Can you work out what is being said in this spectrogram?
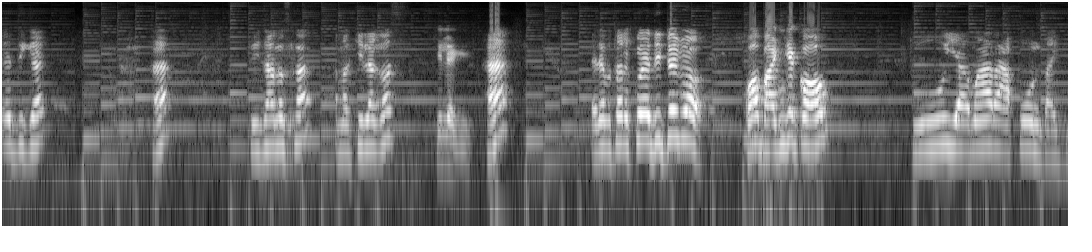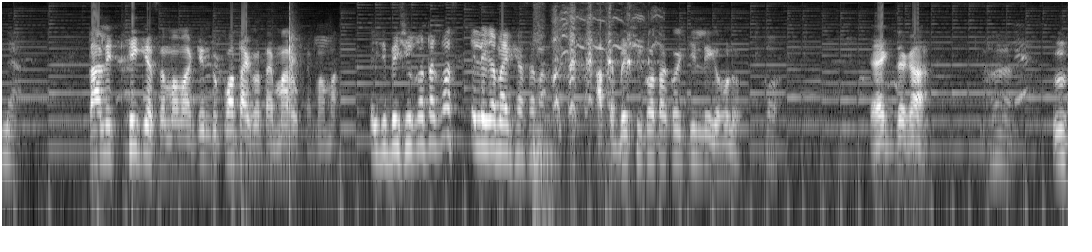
এদিকে হ্যাঁ? তুই জানোস না আমার কি লাগস? কি লাগি? হ্যাঁ? এটা তোরে কয়ে দিতেইব ক ভাইকে ক তুই আমার আপন ভাই না তাহলে ঠিক আছে মামা কিন্তু কথায় কথায় মারো কে মামা। এই যে বেশি কথা কস এই লেগে মাইর খাস মামা আচ্ছা বেশি কথা কই কি লেগে হলো? এক জায়গা। হ্যাঁ। হুম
